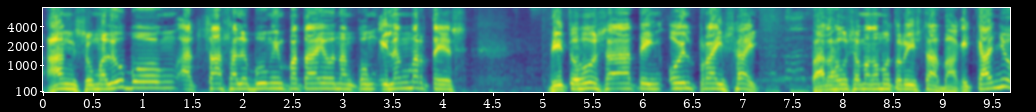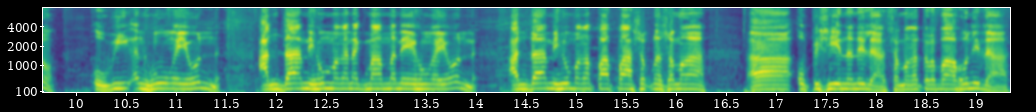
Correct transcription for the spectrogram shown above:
Ang sumalubong at sasalubungin pa tayo ng kung ilang Martes dito ho sa ating oil price hike. Para ho sa mga motorista, bakit kanyo? Uwian ho ngayon. Ang dami ho mga nagmamaneho ngayon. Ang dami ho mga papasok na sa mga ah, opisina nila, sa mga trabaho nila.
